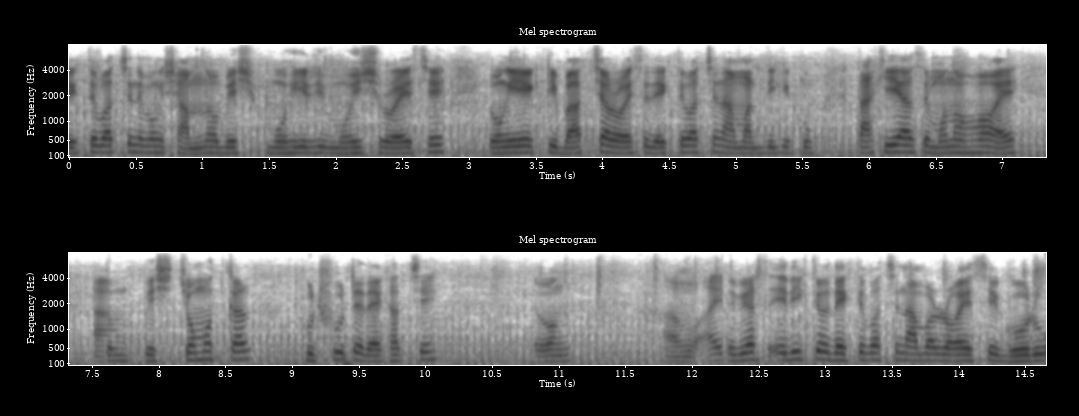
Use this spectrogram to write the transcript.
দেখতে পাচ্ছেন এবং সামনেও বেশ মহির, মহিষ রয়েছে এবং এই একটি বাচ্চা রয়েছে, দেখতে পাচ্ছেন আমার দিকে খুব তাকিয়ে আছে, মনে হয় একদম বেশ চমৎকার ফুটফুটে দেখাচ্ছে এবং বিয়ার্স এদিকটাও দেখতে পাচ্ছেন আবার রয়েছে গরু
